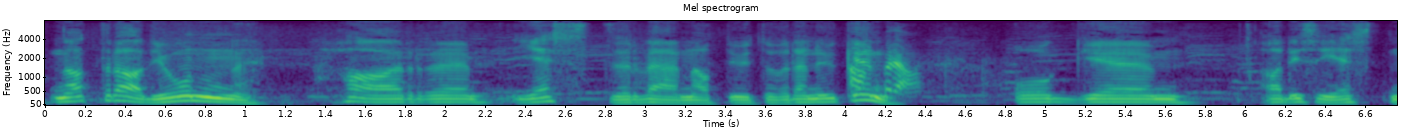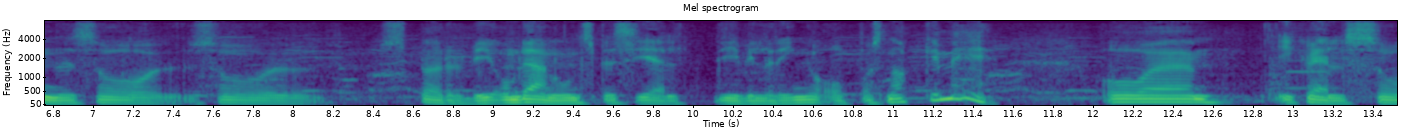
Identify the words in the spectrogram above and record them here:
Nattradioen har eh, gjester hver natt utover denne uken. Og eh, av disse gjestene så, så spør vi om det er noen spesielt de vil ringe opp og snakke med. Og eh, i kveld så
